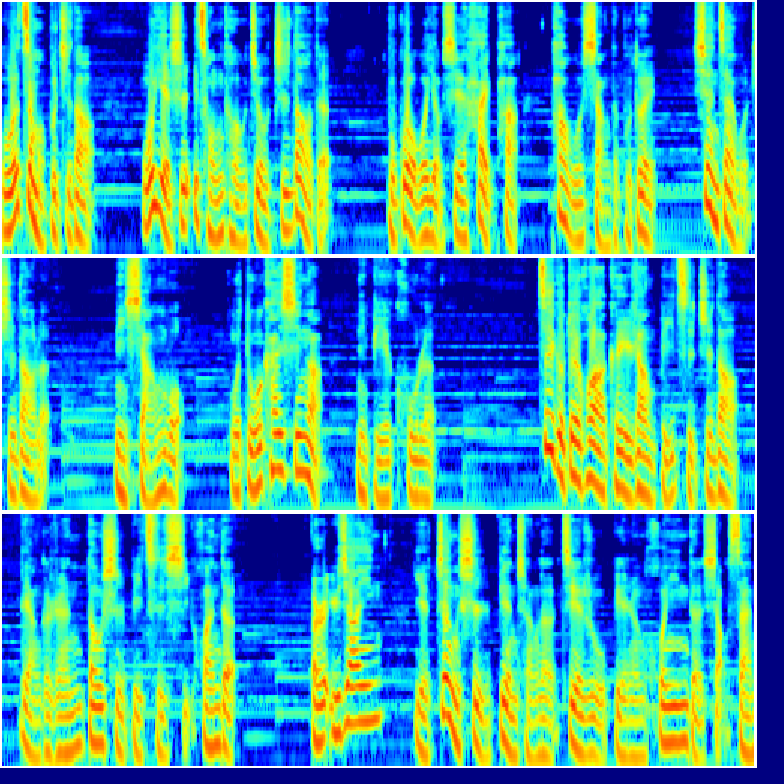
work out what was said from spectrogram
我怎么不知道？我也是一从头就知道的。不过我有些害怕，怕我想的不对。现在我知道了，你想我，我多开心啊！你别哭了。”这个对话可以让彼此知道两个人都是彼此喜欢的，而于佳音。也正式变成了介入别人婚姻的小三，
